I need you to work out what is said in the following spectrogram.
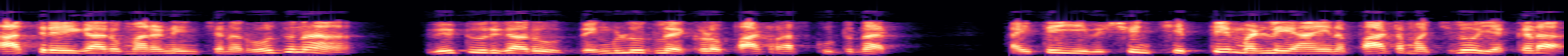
ఆత్రేయ గారు మరణించిన రోజున వేటూరి గారు బెంగళూరులో ఎక్కడో పాట రాసుకుంటున్నారు. అయితే ఈ విషయం చెప్తే మళ్ళీ ఆయన పాట మధ్యలో ఎక్కడ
